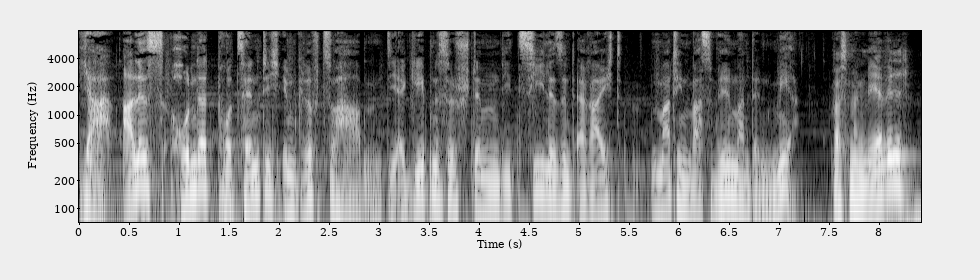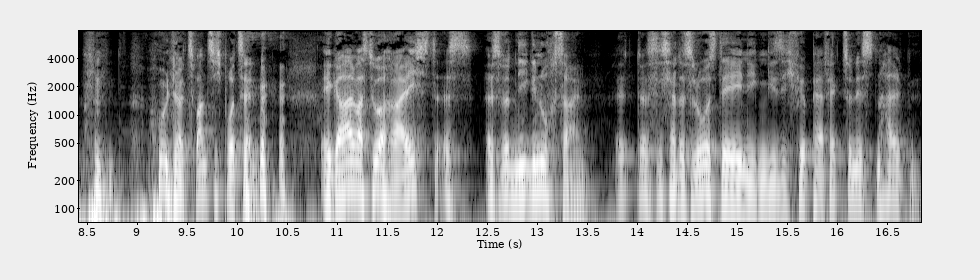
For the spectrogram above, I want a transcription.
Ja, alles hundertprozentig im Griff zu haben. Die Ergebnisse stimmen, die Ziele sind erreicht. Martin, was will man denn mehr? Was man mehr will? 120 Prozent. Egal, was du erreichst, es, es wird nie genug sein. Das ist ja das Los derjenigen, die sich für Perfektionisten halten.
